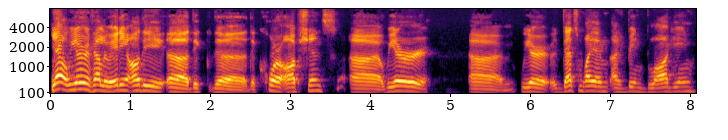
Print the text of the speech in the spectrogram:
Yeah, we are evaluating all the uh, the, the, the core options. Uh, we are um, we are. That's why i have been blogging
